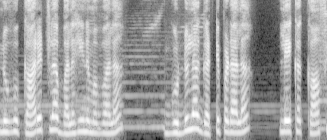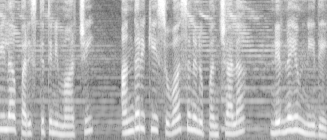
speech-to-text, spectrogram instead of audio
నువ్వు కారెట్లా బలహీనమవ్వాలా? గుడ్డులా గట్టిపడాలా? లేక కాఫీలా పరిస్థితిని మార్చి అందరికీ సువాసనను పంచాలా? నిర్ణయం నీదే.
